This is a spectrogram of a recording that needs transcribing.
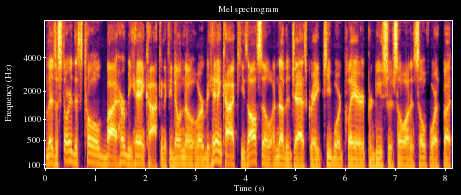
there's a story that's told by Herbie Hancock. And if you don't know Herbie Hancock, he's also another jazz great keyboard player, producer, so on and so forth. But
